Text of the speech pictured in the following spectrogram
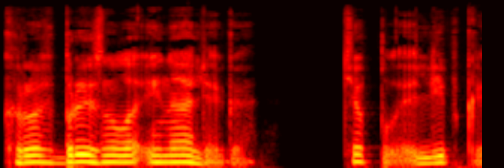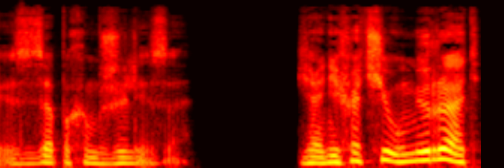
Кровь брызнула и на Олега. Теплая, липкая, с запахом железа. «Я не хочу умирать!»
